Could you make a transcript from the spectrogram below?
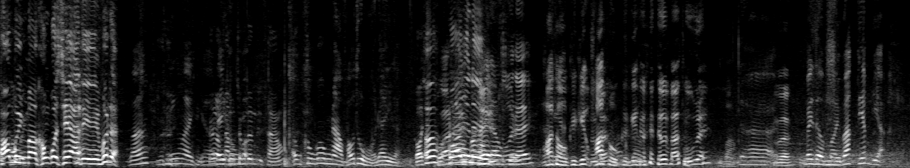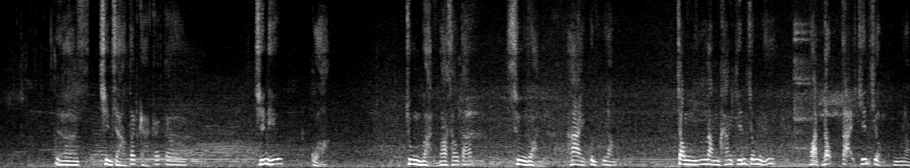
pháo binh mà không có xe thì vứt à? Vâng nhưng mà ở đây không có, đơn vị pháo. ông không có ông nào pháo thủ ở đây cả. Có chứ có có như này tôi đấy phá thủ kỳ kiệu phá thủ kỳ kiệu tôi pháo thủ đấy. À, Vâng. bây giờ mời bác tiếp đi ạ. Ờ, xin chào tất cả các ờ, chiến hữu của Trung đoàn 368, Sư đoàn 2 quân khu 5 trong những năm kháng chiến chống Mỹ hoạt động tại chiến trường khu 5.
